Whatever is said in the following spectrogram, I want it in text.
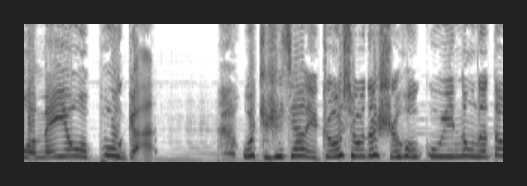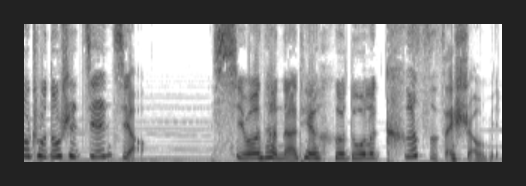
我没有，我不敢，我只是家里装修的时候故意弄得到处都是尖角，希望他哪天喝多了磕死在上面。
